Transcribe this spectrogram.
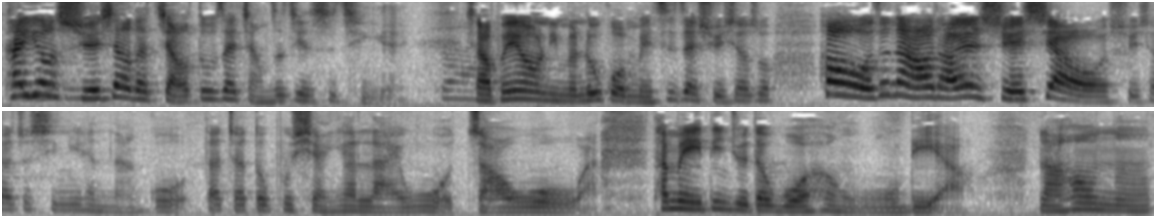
他用学校的角度在讲这件事情，哎，小朋友，你们如果每次在学校说，哦，我真的好讨厌学校。哦，学校就心里很难过，大家都不想要来我找我玩，他们一定觉得我很无聊，然后呢，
